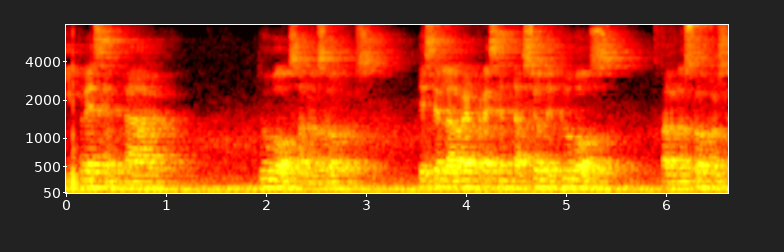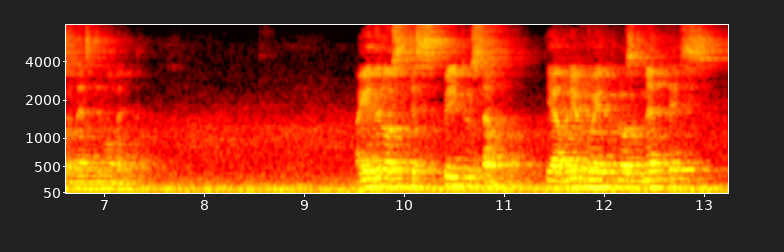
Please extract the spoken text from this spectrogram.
y presentar tu voz a nosotros. Esa es la representación de tu voz para nosotros en este momento. Ayúdenos, Espíritu Santo, de abrir nuestras mentes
